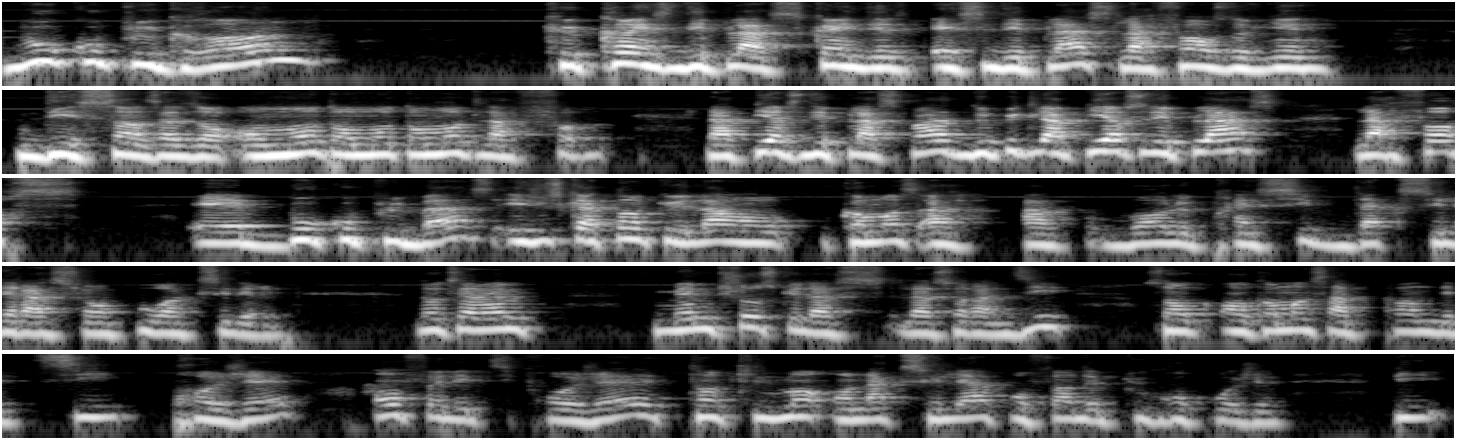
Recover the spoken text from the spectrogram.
beaucoup plus grande que quand elle se déplace, quand elle, se déplace, la force devient descend. C'est-à-dire, on monte, on monte, on monte, la, pierre ne se déplace pas. Depuis que la pierre se déplace, la force est beaucoup plus basse et jusqu'à temps que là, on commence à, voir le principe d'accélération pour accélérer. Donc, c'est la même, chose que la, la dit. Donc, on commence à prendre des petits projets, on fait des petits projets, tranquillement, on accélère pour faire des plus gros projets. Puis,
